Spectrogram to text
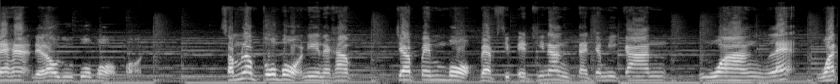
นะฮะเดี๋ยวเราดูตัวเบาะก่อนสำหรับตัวเบาะนี่นะครับ จะเป็นเบาะแบบ 11 ที่นั่ง แต่จะมีการวางและวัด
